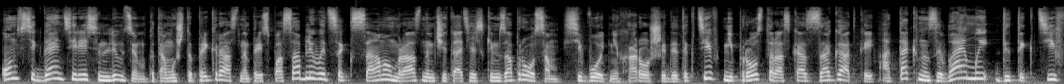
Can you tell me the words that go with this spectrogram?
Он всегда интересен людям, потому что прекрасно приспосабливается к самым разным читательским запросам. Сегодня хороший детектив не просто рассказ с загадкой, а так называемый детектив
